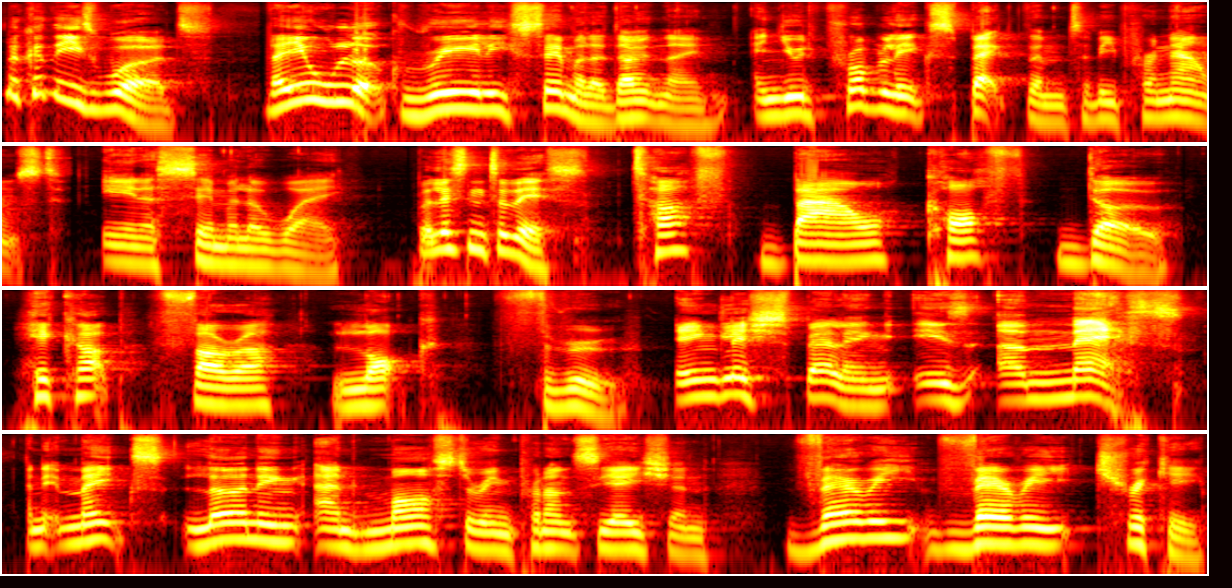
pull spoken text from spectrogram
Look at these words. They all look really similar, don't they? And you would probably expect them to be pronounced in a similar way. But listen to this tough, bow, cough, dough, hiccup, thorough, lock, through. English spelling is a mess and it makes learning and mastering pronunciation very, very tricky.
